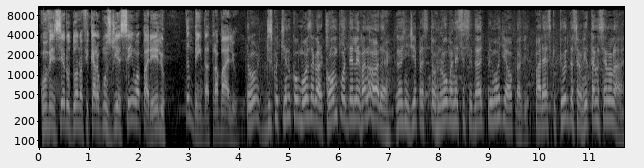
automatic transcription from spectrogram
Convencer o dono a ficar alguns dias sem o aparelho também dá trabalho. Estou discutindo com o moço agora como poder levar na hora. Hoje em dia parece que tornou uma necessidade primordial para a vida. Parece que tudo da sua vida está no celular.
